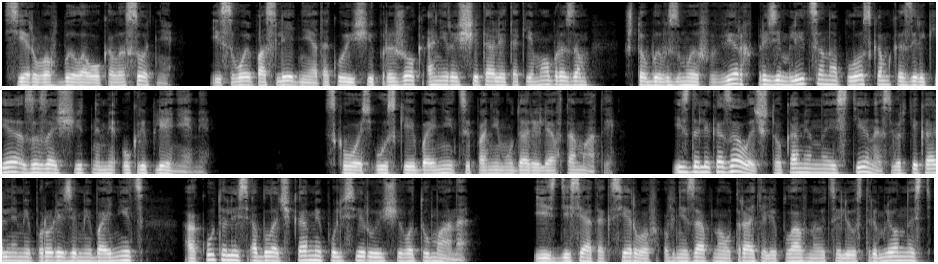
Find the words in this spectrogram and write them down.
Сервов было около сотни, и свой последний атакующий прыжок они рассчитали таким образом, чтобы, взмыв вверх, приземлиться на плоском козырьке за защитными укреплениями. Сквозь узкие бойницы по ним ударили автоматы. Издали казалось, что каменные стены с вертикальными прорезями бойниц окутались облачками пульсирующего тумана. Из десяток сервов внезапно утратили плавную целеустремленность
